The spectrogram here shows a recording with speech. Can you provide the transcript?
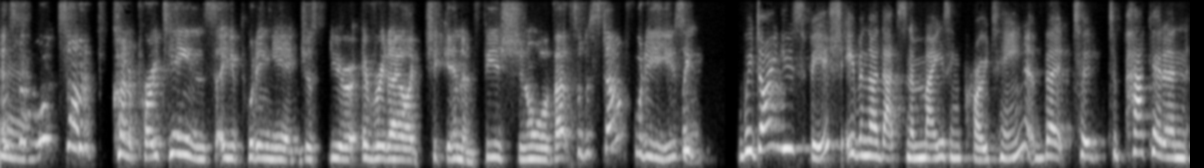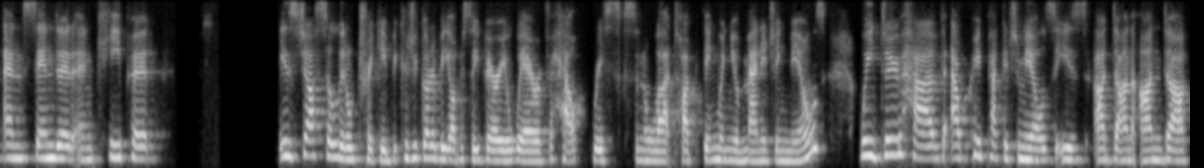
And so what sort of kind of proteins are you putting in? Just your everyday like chicken and fish and all of that sort of stuff? What are you using? We, we don't use fish, even though that's an amazing protein, but to to pack it and and send it and keep it is just a little tricky because you've got to be obviously very aware of the health risks and all that type of thing when you're managing meals. We do have our prepackaged meals is are done under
